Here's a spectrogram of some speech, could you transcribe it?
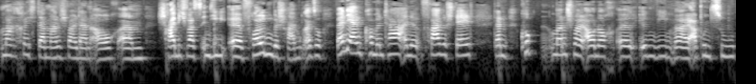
mache ich da manchmal dann auch, ähm, schreibe ich was in die äh, Folgenbeschreibung. Also wenn ihr einen Kommentar, eine Frage stellt, dann guckt manchmal auch noch äh, irgendwie mal ab und zu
